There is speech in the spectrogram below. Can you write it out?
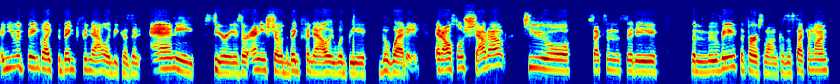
And you would think like the big finale, because in any series or any show, the big finale would be the wedding. And also, shout out to Sex in the City, the movie, the first one, because the second one,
